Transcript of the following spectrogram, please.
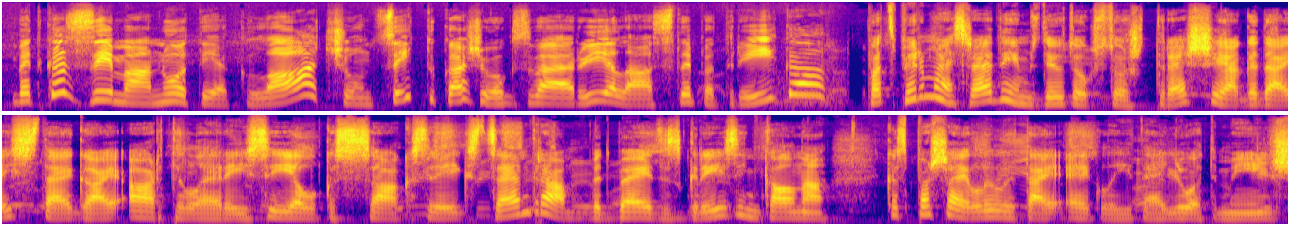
Bet kas ziemā notiek Lāču un citu kažoku zvēru ielās tepat Rīgā? Pats pirmais redzījums 2003. gadā izstaigāja artilērijas ielu, kas sākas Rīgas centrā, bet beidzas Grīziņkalnā, kas pašai Lilitai Eglītē ļoti mīļš.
